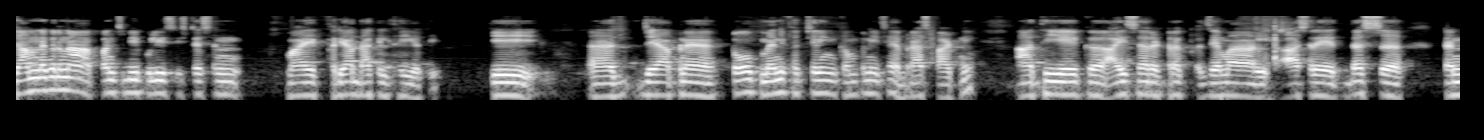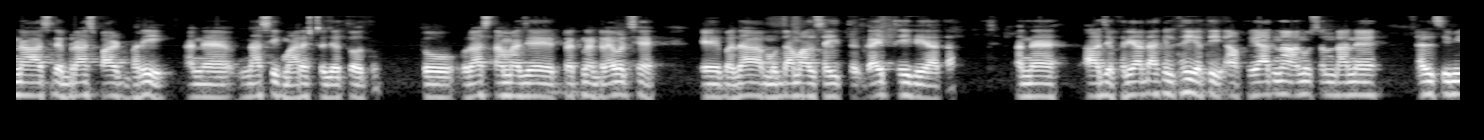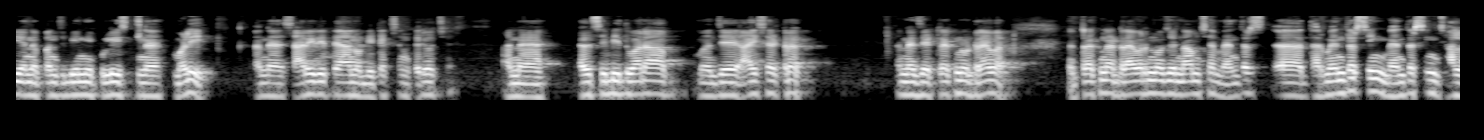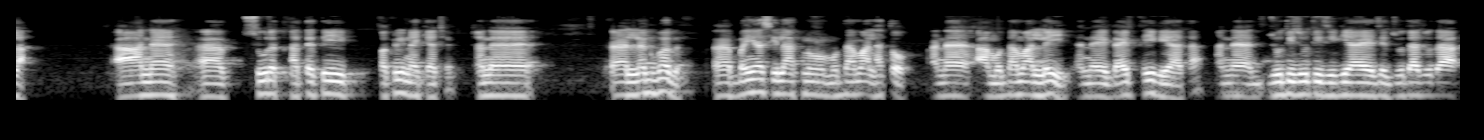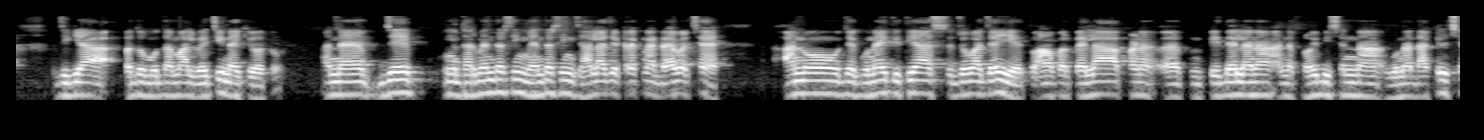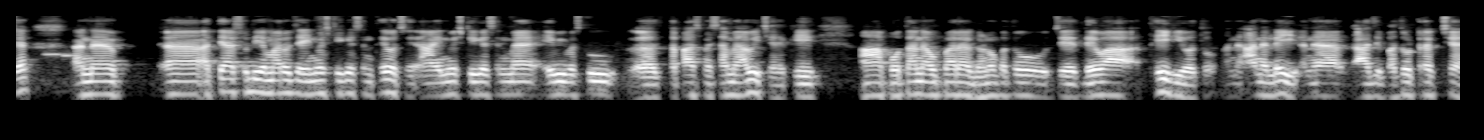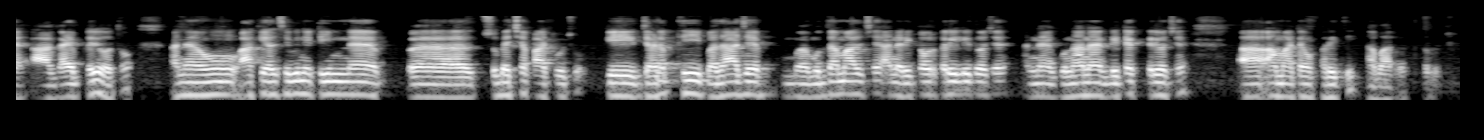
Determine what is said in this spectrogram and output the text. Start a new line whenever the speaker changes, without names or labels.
જામનગરના પંચબી પોલીસ સ્ટેશનમાં એક ફરિયાદ દાખલ થઈ હતી કે જે આપણે ટોપ મેન્યુફેક્ચરિંગ કંપની છે, બ્રાસ પાર્ટની, આથી એક આઈસર ટ્રક જેમાં આશરે દસ ટનના આશરે બ્રાસ પાર્ટ ભરી અને નાસિક મહારાષ્ટ્ર જતો હતો. તો રાસ્તામાં જે ટ્રકના ડ્રાઈવર છે, એ બધા મુદ્દામાલ સહિત ગાયબ થઈ ગયા હતા. અને આ જે ફરિયાદ દાખલ થઈ હતી, આ ફરિયાદના અનુસંધાને એલસીબી અને પંચબીની પોલીસને મળી અને સારી રીતે આનું ડિટેક્શન કર્યો છે. અને એલસીબી દ્વારા જે આઈસર ટ્રક અને જે ટ્રકનો ડ્રાઈવર, ટ્રકના ડ્રાઈવરનું જે નામ છે મહેન્દ્ર ધર્મેન્દ્રસિંહ મહેન્દ્રસિંહ ઝાલા, આને સુરત ખાતેથી પકડી નાખ્યા છે. અને લગભગ બયાસી લાખનો મુદ્દામાલ હતો અને આ મુદ્દામાં લઈ અને ગાયબ થઈ ગયા હતા. અને જુદી જુદી જગ્યાએ જે જુદા જુદા જગ્યા બધો મુદ્દામાલ વેચી નાખ્યો હતો. અને જે ધર્મેન્દ્રસિંહ મહેન્દ્રસિંહ ઝાલા જે ટ્રકના ડ્રાઈવર છે, આનો જે ગુનાહિત ઇતિહાસ જોવા જઈએ તો આ પર પહેલા પણ પીદેલાના અને પ્રોહિબિશનના ગુના દાખલ છે. અને અત્યાર સુધી અમારો જે ઇન્વેસ્ટિગેશન થયો છે, આ ઇન્વેસ્ટિગેશનમાં એવી વસ્તુ તપાસ તપાસમાં સામે આવી છે કે આ પોતાના ઉપર ઘણો બધો જે દેવા થઈ ગયો હતો અને આને લઈ અને આ જે બધો ટ્રક છે, આ ગાયબ કર્યો હતો. અને હું આખી એલસીબીની ટીમને શુભેચ્છા પાઠવું છું કે ઝડપથી બધા જે મુદ્દામાલ છે આને રિકવર કરી લીધો છે અને ગુનાને ડિટેક્ટ કર્યો છે. આ માટે હું ફરીથી આભાર વ્યક્ત કરું છું.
